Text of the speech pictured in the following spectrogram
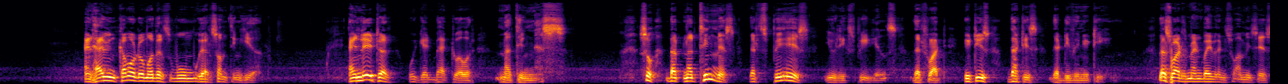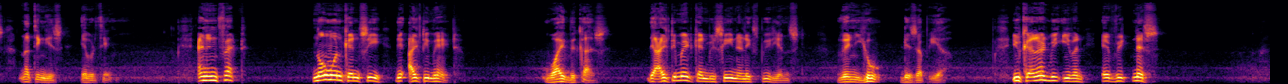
And having come out of mother's womb, we are something here. And later, we get back to our nothingness. So, that nothingness, that space you will experience, that's what it is, that is the divinity. That's what is meant by when Swami says, nothing is everything. And in fact, no one can see the ultimate. Why? Because the ultimate can be seen and experienced when you disappear. You cannot be even a witness.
